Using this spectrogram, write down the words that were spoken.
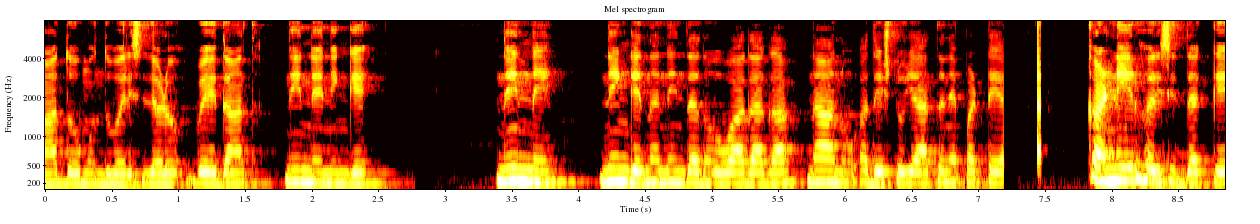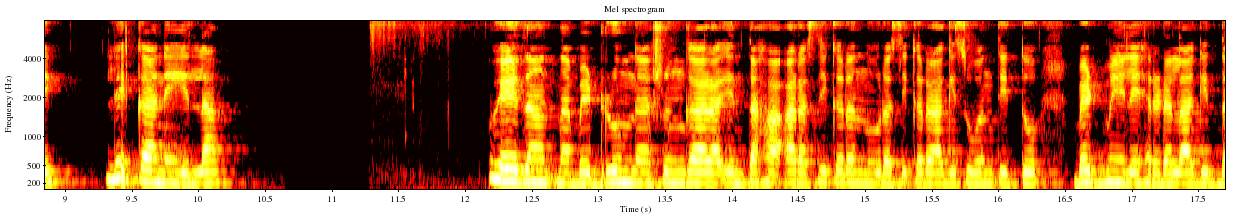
ಮಾತು ಮುಂದುವರಿಸಿದಳು. ವೇದಾಂತ್, ನಿನ್ನೆ ನಿಂಗೆ ನಿನ್ನೆ ನಿಂಗೆ ನನ್ನಿಂದ ನೋವಾದಾಗ ನಾನು ಅದೆಷ್ಟು ಯಾತನೆ ಪಟ್ಟೆ? ಕಣ್ಣೀರು ಹರಿಸಿದ್ದಕ್ಕೆ ಲೆಕ್ಕನೇ ಇಲ್ಲ. ವೇದಾಂತ್ನ ಬೆಡ್ರೂಮ್ನ ಶೃಂಗಾರ ಇಂತಹ ಅರಸಿಕರನ್ನು ರಸಿಕರಾಗಿಸುವಂತಿತ್ತು. ಬೆಡ್ ಮೇಲೆ ಹರಡಲಾಗಿದ್ದ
